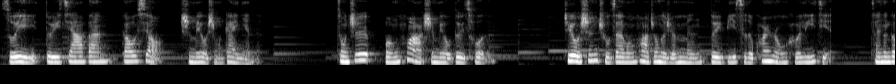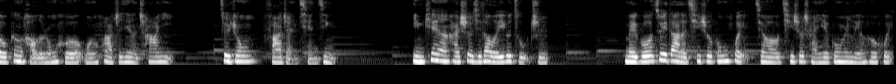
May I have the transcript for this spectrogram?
所以对于加班高效是没有什么概念的。总之，文化是没有对错的。只有身处在文化中的人们对彼此的宽容和理解，才能够更好的融合文化之间的差异，最终发展前进。影片还涉及到了一个组织，美国最大的汽车工会叫汽车产业工人联合会。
